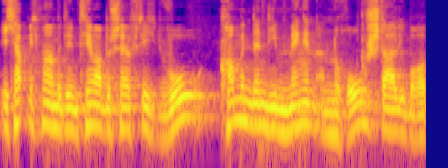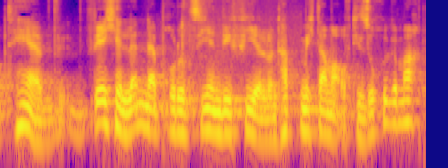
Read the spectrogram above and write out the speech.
Ich habe mich mal mit dem Thema beschäftigt, wo kommen denn die Mengen an Rohstahl überhaupt her? Welche Länder produzieren wie viel? Und habe mich da mal auf die Suche gemacht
